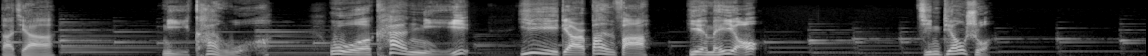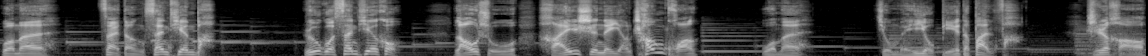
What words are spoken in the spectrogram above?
大家，你看我，我看你，一点办法也没有。金雕说：“我们再等三天吧。如果三天后老鼠还是那样猖狂，我们就没有别的办法，只好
